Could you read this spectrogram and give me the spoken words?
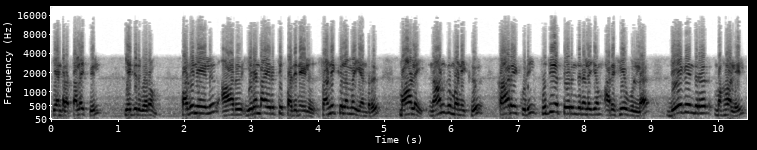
என்ற தலைப்பில் எதிர்வரும் பதினேழு ஆறு இரண்டாயிரத்தி பதினேழு சனிக்கிழமை அன்று மாலை நான்கு மணிக்கு காரைக்குடி புதிய பேருந்து நிலையம் அருகே உள்ள தேவேந்திரர் மகாலில்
